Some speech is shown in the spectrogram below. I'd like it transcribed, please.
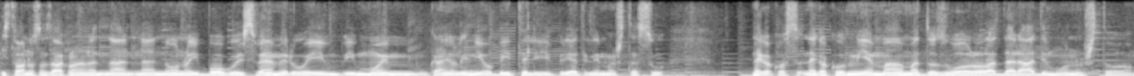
i stvarno sam zahvalan na, na, na, ono i Bogu i svemiru i, i mojim u krajnjoj liniji obitelji i prijateljima što su nekako, nekako mi je mama dozvolila da radim ono što,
